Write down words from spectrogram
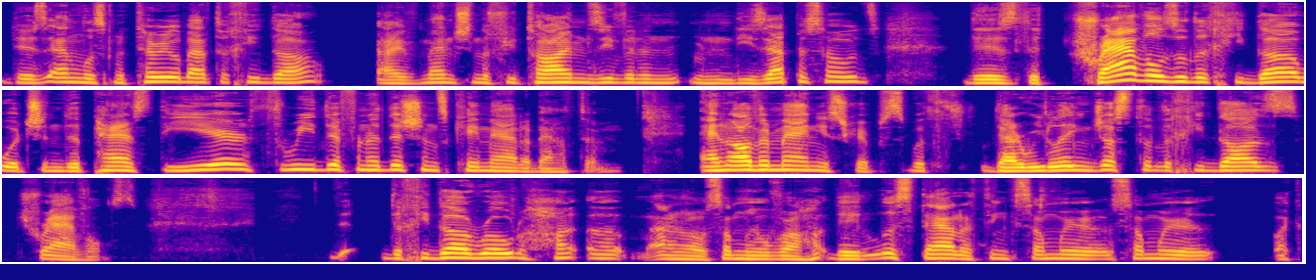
there's endless material about the Chida. I've mentioned a few times, even in, in, these episodes. There's the Travels of the Chida, which in the past year, three different editions came out about them, and other manuscripts with that are relating just to the Chida's travels. The, the Chida wrote, uh, I don't know, something over. They list out, I think, somewhere, somewhere like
